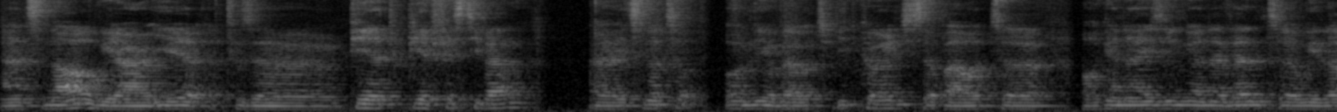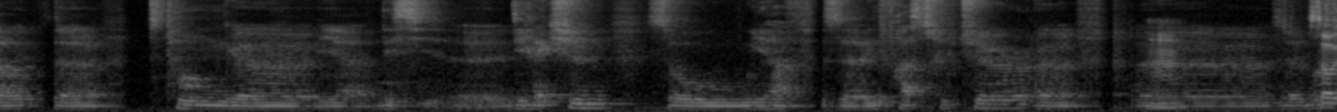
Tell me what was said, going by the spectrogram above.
and now we are here to the peer-to-peer festival. Uh, it's not only about Bitcoin; it's about uh, organizing an event uh, without uh, strong uh, yeah this uh, direction. So we have the infrastructure. Uh, uh, the So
